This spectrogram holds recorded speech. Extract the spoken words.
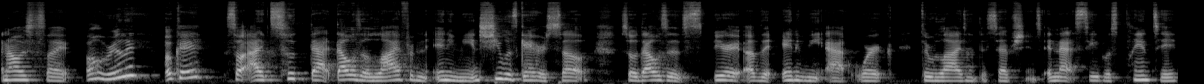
And I was just like, Oh, really? Okay. So I took that. That was a lie from the enemy, and she was gay herself. So that was a spirit of the enemy at work. through lies and deceptions. And that seed was planted.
